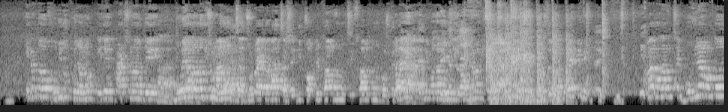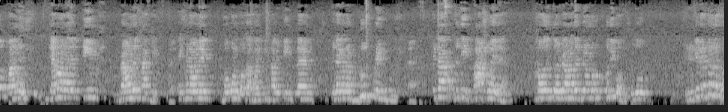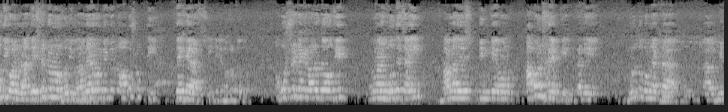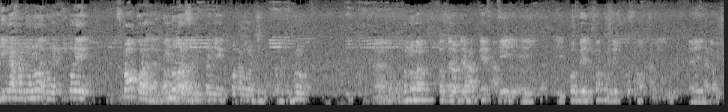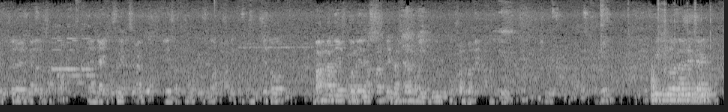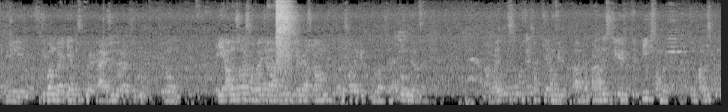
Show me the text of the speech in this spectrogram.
দুঃখজনক এই যে পার্সোনাল যে না। বহিরাগত কিছু মানুষ আচ্ছা ছোট একটা বাচ্চা সে কি চকলেট খাওয়ার জন্য চিপস খাওয়ার জন্য বসতে পারে আমি কথা ঠিক বলছি আছে, রাখ। আমার কথা হচ্ছে বহিরাগত মানুষ কেন আমাদের টিম গ্রাউন্ডে থাকে? এখানে অনেক গোপন কথা হয় কীভাবে টিম প্ল্যান যেটাকে আমরা ব্লু প্রিন্ট বলি। হ্যাঁ। এটা যদি ফাঁস হয়ে যায় তাহলে তো এটা আমাদের জন্য ক্ষতিকর। শুধু ক্রিকেটের জন্য ক্ষতিকর না দেশের জন্য ক্ষতিকর। আমরা এরকম বিভিন্ন অপশক্তি দেখে আসছি। এদিকে নজর দেওয়া অবশ্যই এটাকে নজর দেওয়া উচিত এবং আমি বলতে চাই বাংলাদেশ টিমকে এবং পাপন সাহেবকে এটা নিয়ে গুরুত্বপূর্ণ একটা মিটিং রাখার জন্য এবং এটা কি করে স্টপ করা যায় বন্ধ করা যায় এটা নিয়ে কথা বলার জন্য। ধন্যবাদ। ধন্যবাদ ফজদার আব্দুল আমি এই পর্বের সর্বশেষ প্রশ্ন আমি ঢাকা বিশ্ববিদ্যালয়ের ছাত্র জাহিদ হোসেনের কাছে রাখব আমাদের তো বাংলাদেশ দলের আপনার সেরা খুব সম্ভবে আমি ধন্যবাদ জানাতে চাই আমি জীবন ভাইকে এত সুন্দর একটা আয়োজন করার জন্য এবং এই আলোচনা সবাই যারা আমাদের হিসেবে আসলে আমন্ত্রিত সবাইকে ধন্যবাদ জানাই এবং। আহ, ভাই করতে সবচেয়ে আমাদের বাংলাদেশ ক্রিকেটের সবচেয়ে পিক সময় ভালো সময়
